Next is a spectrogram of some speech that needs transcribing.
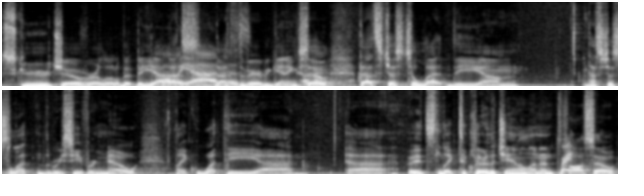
scooch over a little bit. But yeah, Oh, that's, yeah, that's the very beginning. So that's just to let the um, that's just to let the receiver know like what the uh, uh, it's like to clear the channel and it's Right. also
